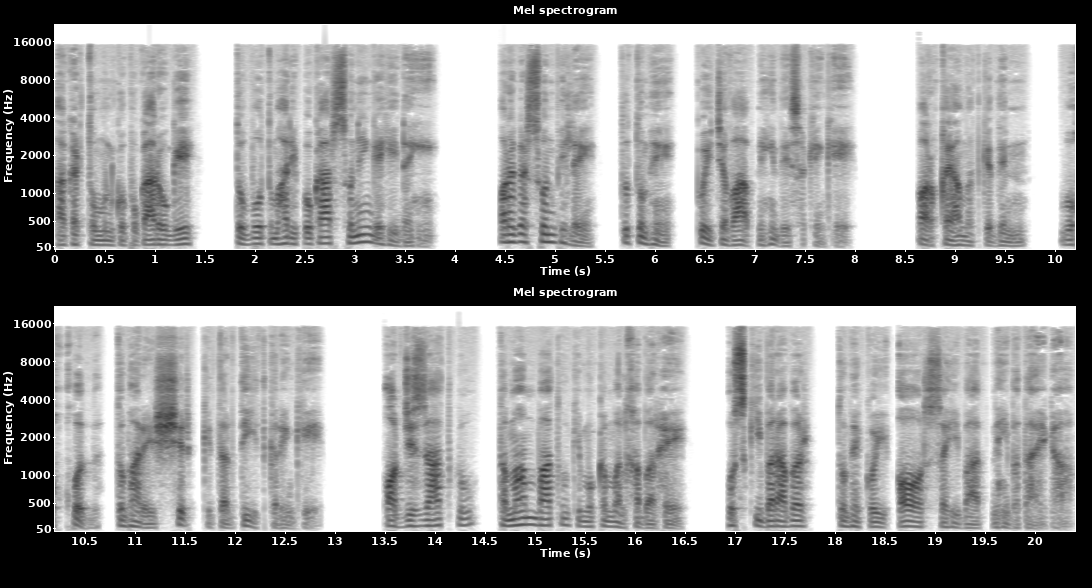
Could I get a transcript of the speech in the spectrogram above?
اگر تم ان کو پکارو گے تو وہ تمہاری پکار سنیں گے ہی نہیں۔ اور اگر سن بھی لیں تو تمہیں کوئی جواب نہیں دے سکیں گے۔ اور قیامت کے دن وہ خود تمہارے شرک کی تردید کریں گے۔ اور جس ذات کو تمام باتوں کی مکمل خبر ہے، اس کی برابر تمہیں کوئی اور صحیح بات نہیں بتائے گا۔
